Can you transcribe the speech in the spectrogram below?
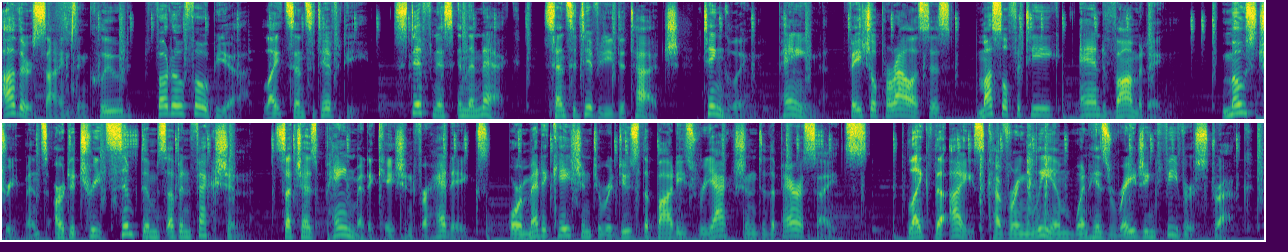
Other signs include photophobia, light sensitivity, stiffness in the neck, sensitivity to touch, tingling, pain, facial paralysis, muscle fatigue, and vomiting. Most treatments are to treat symptoms of infection, such as pain medication for headaches or medication to reduce the body's reaction to the parasites, like the ice covering Liam when his raging fever struck.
